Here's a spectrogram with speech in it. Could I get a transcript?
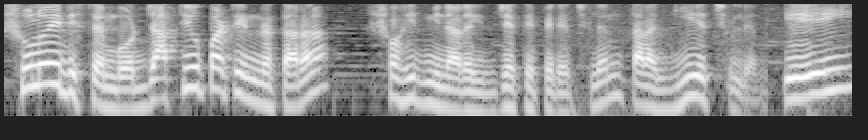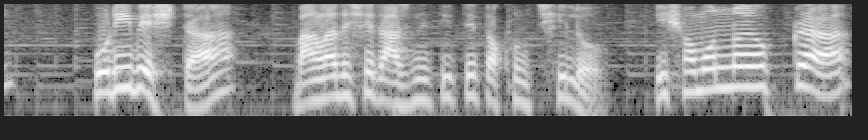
ষোলোই ডিসেম্বর জাতীয় পার্টির নেতারা শহীদ মিনারে যেতে পেরেছিলেন, তারা গিয়েছিলেন। এই পরিবেশটা বাংলাদেশের রাজনীতিতে তখন ছিল। এই সমন্বয়করা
